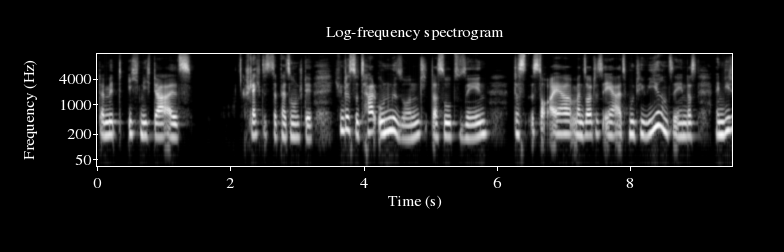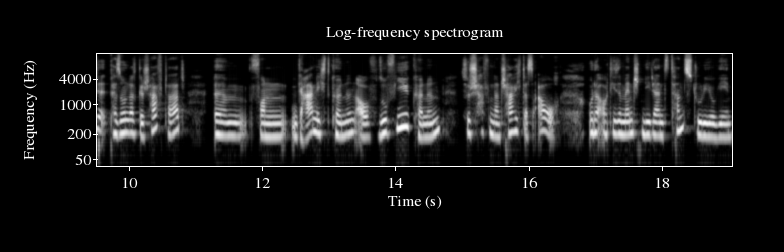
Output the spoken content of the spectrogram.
damit ich nicht da als schlechteste Person stehe. Ich finde das total ungesund, das so zu sehen. Das ist doch eher, man sollte es eher als motivierend sehen, dass wenn diese Person das geschafft hat, ähm, von gar nicht können auf so viel können zu schaffen, dann schaffe ich das auch. Oder auch diese Menschen, die da ins Tanzstudio gehen.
